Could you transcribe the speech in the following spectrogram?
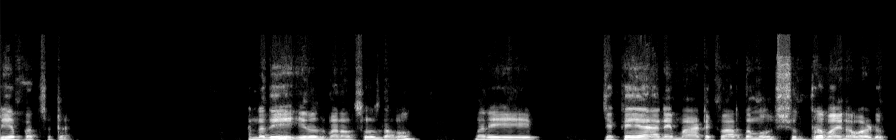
తెలియపరచుట అన్నది ఈరోజు మనం చూద్దాము. మరి జక్కయ్య అనే మాటకు అర్థము శుద్ధమైన వాడు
